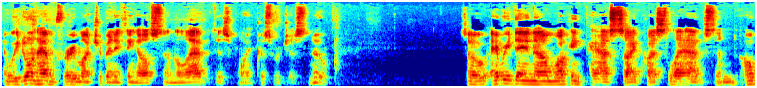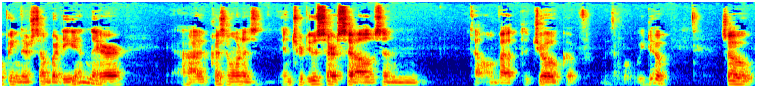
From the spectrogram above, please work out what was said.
And we don't have very much of anything else in the lab at this point because we're just new. So every day now I'm walking past PsyQuest Labs and hoping there's somebody in there because uh, I want to introduce ourselves and tell them about the joke of what we do. So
